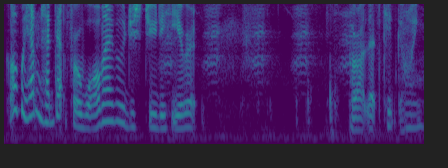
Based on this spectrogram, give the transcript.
God, we haven't had that for a while. Maybe we're just due to hear it. All right, let's keep going.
